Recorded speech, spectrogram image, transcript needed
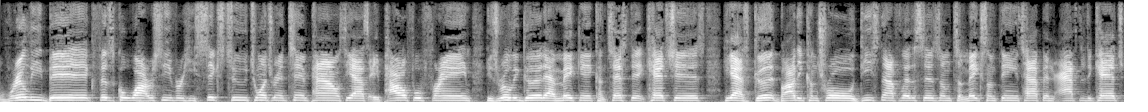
really big physical wide receiver. He's 6'2, 210 pounds. He has a powerful frame. He's really good at making contested catches. He has good body control, decent athleticism to make some things happen after the catch.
